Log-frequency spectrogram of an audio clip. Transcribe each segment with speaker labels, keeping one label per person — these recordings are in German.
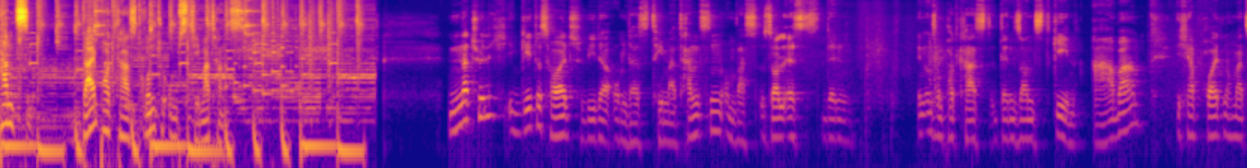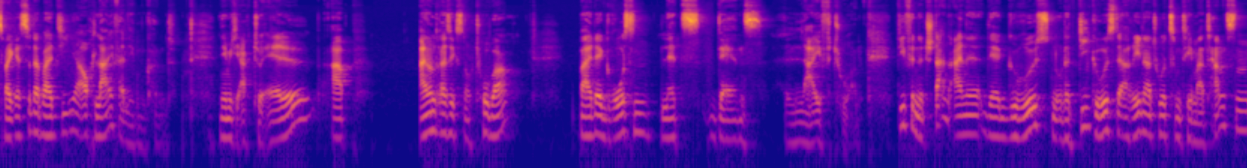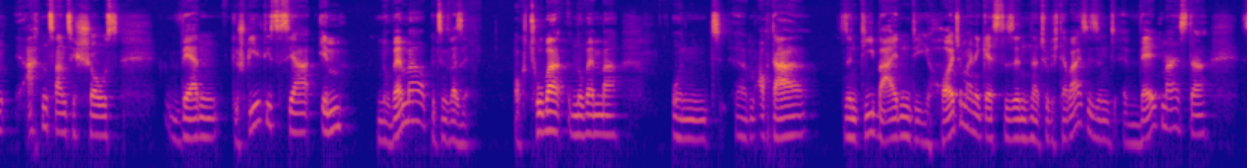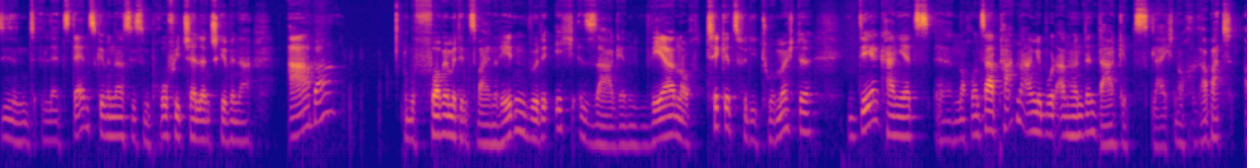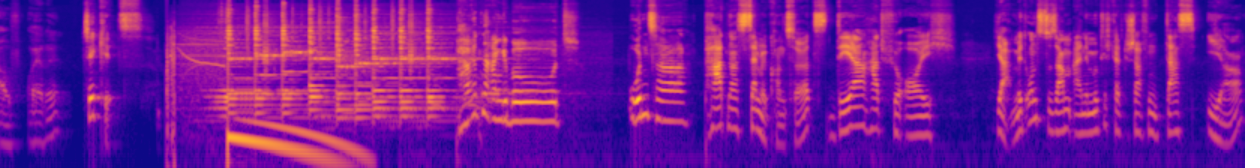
Speaker 1: Tanzen, dein Podcast rund ums Thema Tanz. Natürlich geht es heute wieder um das Thema Tanzen. Um was soll es denn in unserem Podcast denn sonst gehen? Aber ich habe heute noch mal zwei Gäste dabei, die ihr auch live erleben könnt. Nämlich aktuell ab 31. Oktober bei der großen Let's Dance Live-Tour. Die findet statt, eine der größten oder die größte Arena-Tour zum Thema Tanzen. 28 Shows werden gespielt dieses Jahr im November bzw. Oktober, November. Und ähm, auch da sind die beiden, die heute meine Gäste sind, natürlich dabei. Sie sind Weltmeister, sie sind Let's Dance-Gewinner, sie sind Profi-Challenge-Gewinner. Aber Bevor wir mit den Zweien reden, würde ich sagen, wer noch Tickets für die Tour möchte, der kann jetzt äh, noch unser Partnerangebot anhören, denn da gibt es gleich noch Rabatt auf eure Tickets. Partnerangebot. Unser Partner Semmel Concerts, der hat für euch ja mit uns zusammen eine Möglichkeit geschaffen, dass ihr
